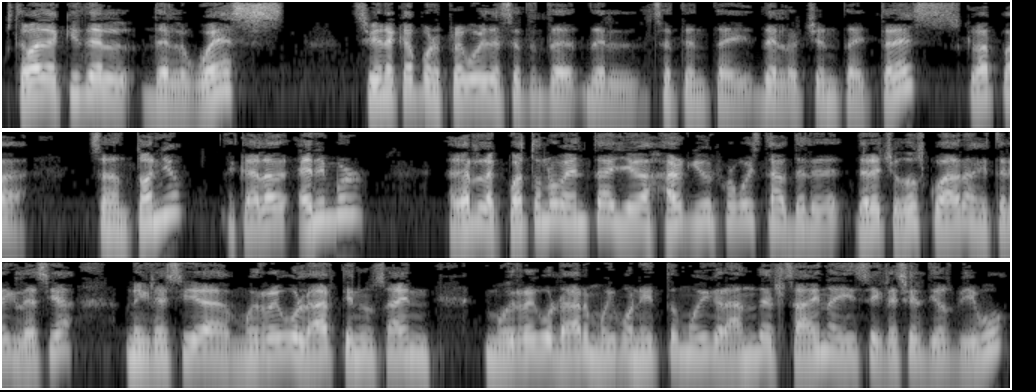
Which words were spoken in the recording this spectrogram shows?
Usted va de aquí del, del west, si viene acá por el freeway del, 70, del, 70, del 83, que va para San Antonio, acá en Edinburgh, agarra la 490, llega a Hargill Four está derecho dos cuadras, está la iglesia, una iglesia muy regular, tiene un sign muy regular, muy bonito, muy grande, el sign, ahí dice Iglesia del Dios Vivo.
